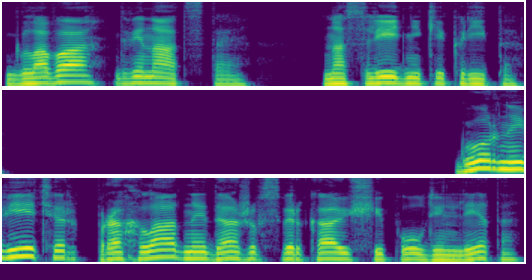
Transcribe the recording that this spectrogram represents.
Глава 12. Наследники Крита. Горный ветер, прохладный даже в сверкающий полдень лета,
